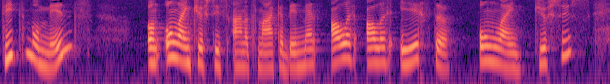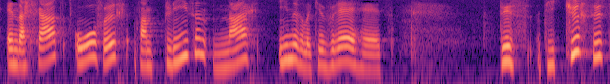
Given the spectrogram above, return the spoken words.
dit moment een online cursus aan het maken ben. Mijn aller, allereerste online cursus. En dat gaat over van pleasen naar innerlijke vrijheid. Dus die cursus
